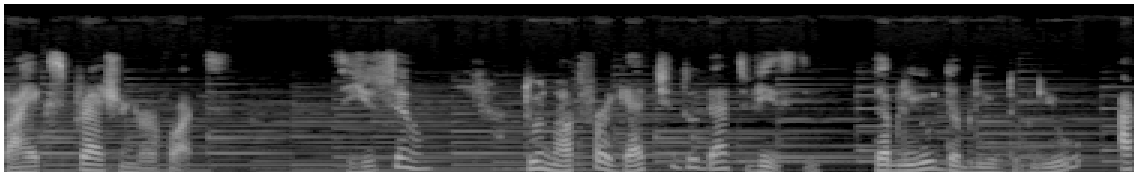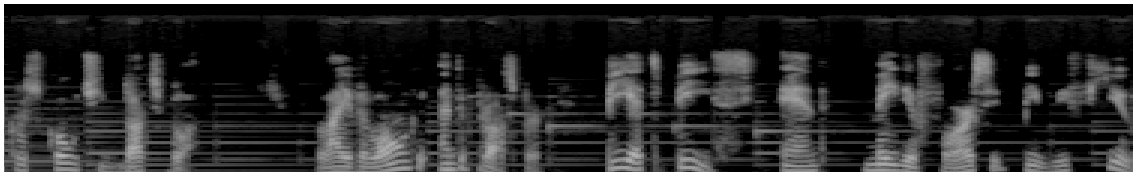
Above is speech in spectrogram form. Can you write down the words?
by expressing your voice. See you soon! Do not forget to do that visit www.acroscoaching.blog. Live long and prosper. Be at peace and may the force be with you.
